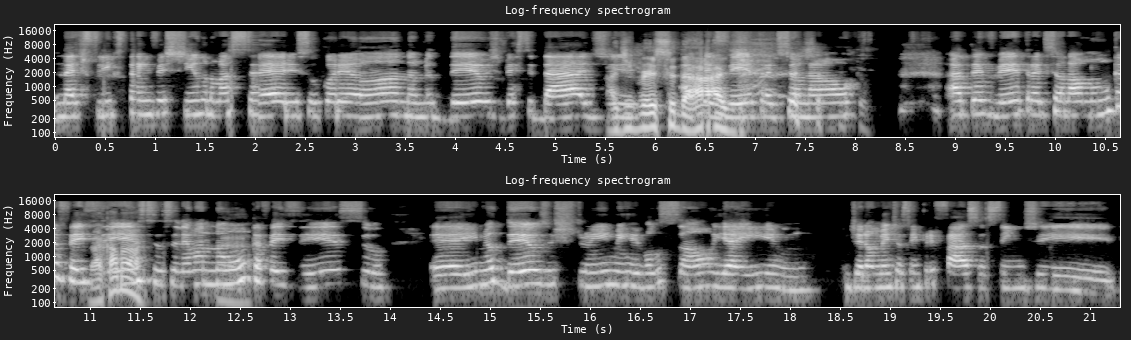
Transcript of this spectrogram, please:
Netflix está investindo numa série sul-coreana, meu Deus, diversidade. A diversidade. A TV tradicional a TV tradicional nunca fez isso, o cinema é. nunca é. fez isso. É, e, meu Deus, streaming, revolução. E aí, geralmente eu sempre faço, assim, de,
